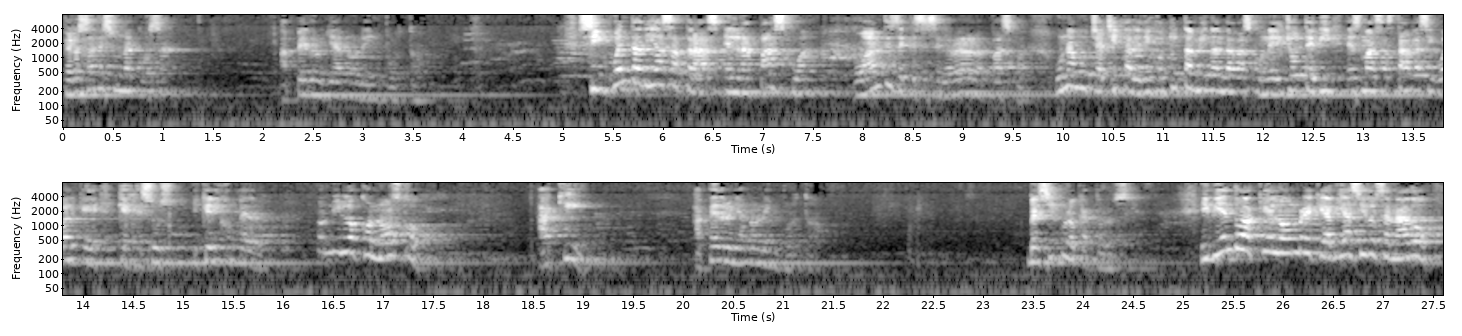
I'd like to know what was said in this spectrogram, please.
Pero sabes una cosa, a Pedro ya no le importó. 50 días atrás, en la Pascua, o antes de que se celebrara la Pascua, una muchachita le dijo, tú también andabas con él, yo te vi, es más, hasta hablas igual que, que Jesús. ¿Y qué dijo Pedro? No, ni lo conozco. Aquí, a Pedro ya no le importó. Versículo 14. Y viendo aquel hombre que había sido sanado,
